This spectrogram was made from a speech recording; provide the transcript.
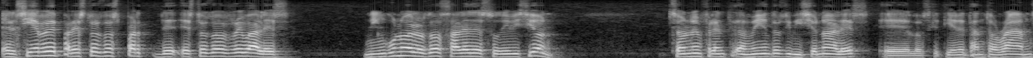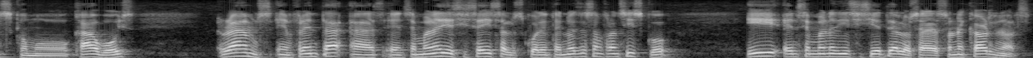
el cierre para estos dos, estos dos rivales, ninguno de los dos sale de su división. Son enfrentamientos divisionales, eh, los que tiene tanto Rams como Cowboys Rams enfrenta en semana 16 a los 49 de San Francisco y en semana 17 a los Arizona Cardinals.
